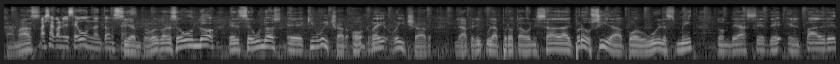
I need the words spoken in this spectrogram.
Jamás. Vaya con el segundo entonces. Siempre. Voy con el segundo. El segundo es eh, King Richard o Rey Richard, la película protagonizada y producida por Will Smith, donde hace de el padre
